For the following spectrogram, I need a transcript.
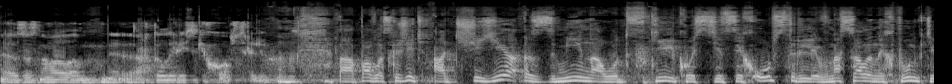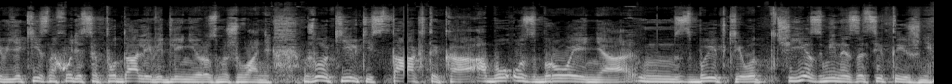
зазнавало артилерійських обстрілів. А, Павле, скажіть, а чи є зміна от в кількості цих обстрілів населених пунктів, які знаходяться подалі від лінії розмежування? Можливо, кількість, тактика або озброєння, збитки? От чи є зміни за ці тижні?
